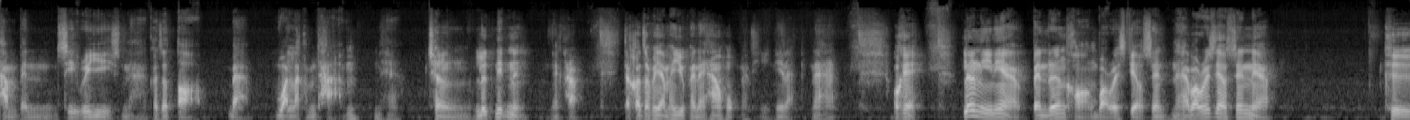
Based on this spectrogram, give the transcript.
ทำเป็นซีรีส์นะฮะก็จะตอบแบบวันละคำถามนะฮะเชิงลึกนิดหนึ่ง นะครับแต่ก็จะพยายามให้อยู่ภายใน 5-6 นาทีนี่แหละนะฮะโอเค เรื่องนี้เนี่ยเป็นเรื่องของบริสเดลเซนนะฮะบริสเดลเซนเนี่ยคือ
